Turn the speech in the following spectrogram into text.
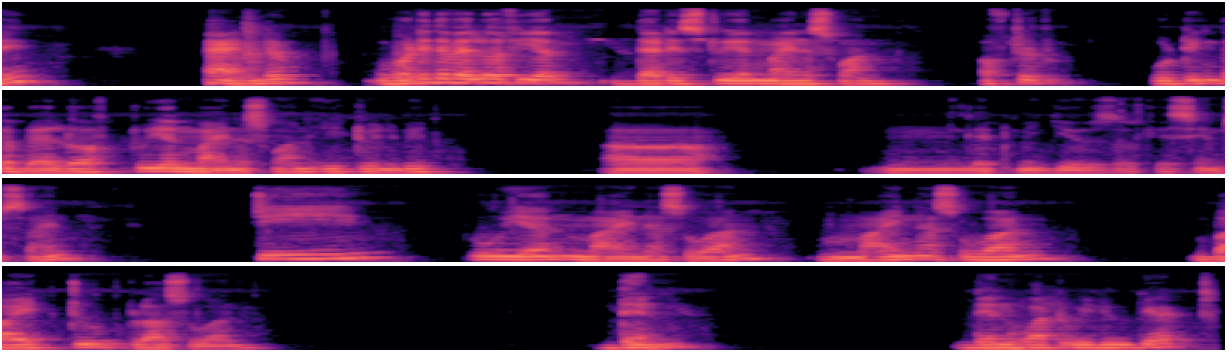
right? And what is the value of n? that is 2n minus 1 after putting the value of 2n minus 1 it will be uh, mm, let me use okay same sign. T 2n minus 1 minus 1 by 2 plus 1 then then what will you get?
